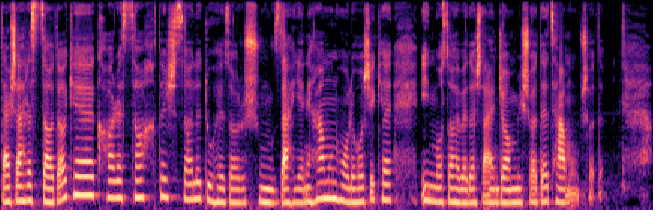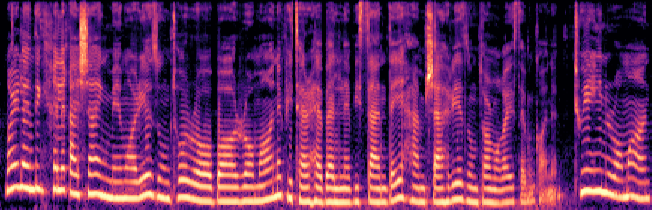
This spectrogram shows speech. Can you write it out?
در شهر سادا که کار ساختش سال 2016 یعنی همون حول که این مصاحبه داشته انجام می شده تموم شده. ماری لندینگ خیلی قشنگ معماری زومتور رو با رمان پیتر هبل نویسنده همشهری زومتور مقایسه می‌کنه. توی این رمان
